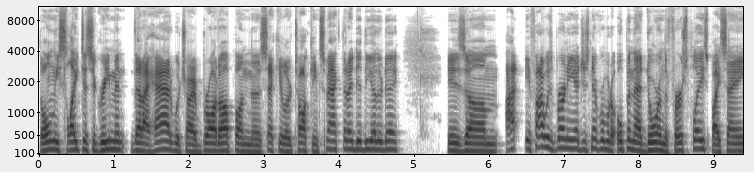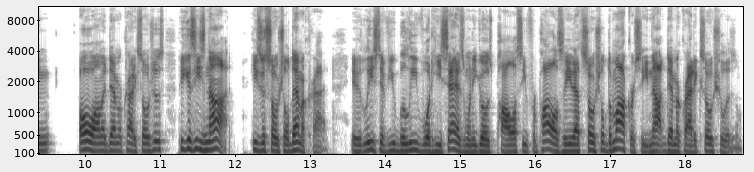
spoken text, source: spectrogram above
The only slight disagreement that I had, which I brought up on the secular talking smack that I did the other day, is um, I, if I was Bernie, I just never would have opened that door in the first place by saying, oh, I'm a democratic socialist, because he's not. He's a social democrat. At least if you believe what he says when he goes policy for policy, that's social democracy, not democratic socialism.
